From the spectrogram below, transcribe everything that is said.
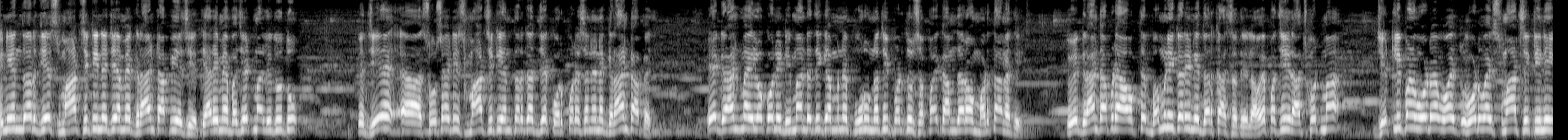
એની અંદર જે સ્માર્ટ સિટીને જે અમે ગ્રાન્ટ આપીએ છીએ, ત્યારે મેં બજેટમાં લીધું હતું કે જે સોસાયટી સ્માર્ટ સિટી અંતર્ગત જે કોર્પોરેશન એને ગ્રાન્ટ આપે છે, એ ગ્રાન્ટમાં એ લોકોની ડિમાન્ડ હતી કે અમને પૂરું નથી પડતું, સફાઈ કામદારો મળતા નથી. તો એ ગ્રાન્ટ આપણે આ વખતે બમણી કરીને દરખાસ્ત હતી હવે પછી રાજકોટમાં જેટલી પણ વોર્ડ વોર્ડ વાઇઝ સ્માર્ટ સિટીની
